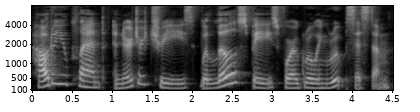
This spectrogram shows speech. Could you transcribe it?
how do you plant and nurture trees with little space for a growing root system?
